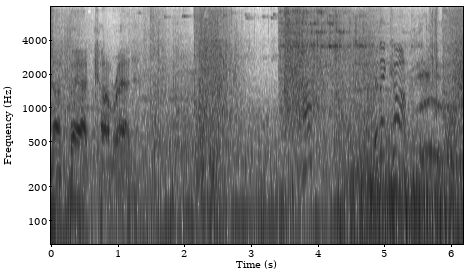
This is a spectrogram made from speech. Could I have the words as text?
Not bad, comrade. Here they come!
